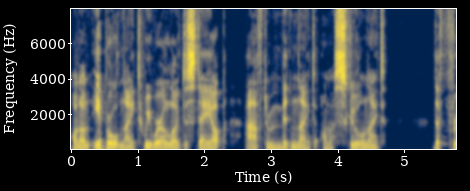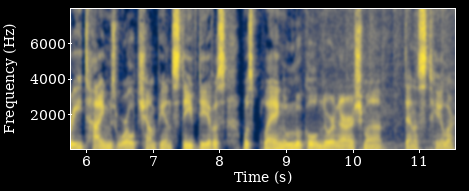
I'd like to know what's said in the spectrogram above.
On an April night, we were allowed to stay up after midnight on a school night. The three times world champion Steve Davis was playing local Northern Irishman Dennis Taylor.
